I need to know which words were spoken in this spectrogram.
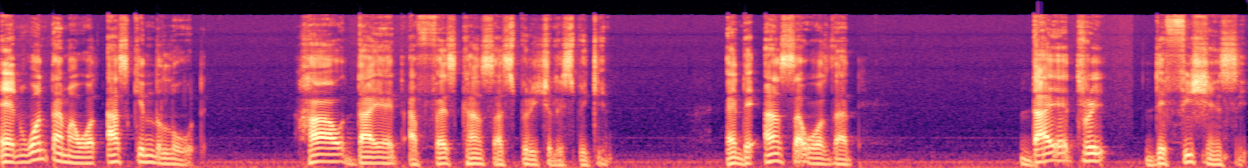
And one time I was asking the Lord how diet affects cancer, spiritually speaking. And the answer was that dietary deficiency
